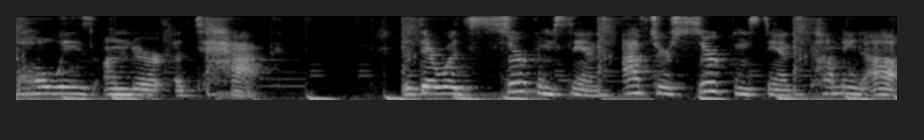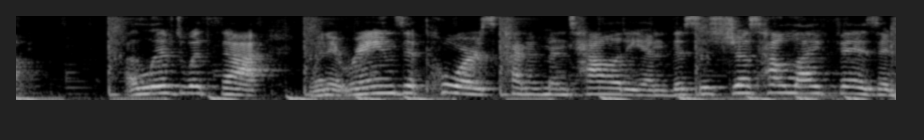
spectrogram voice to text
always under attack that there was circumstance after circumstance coming up. I lived with that when it rains, it pours kind of mentality, and this is just how life is, and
